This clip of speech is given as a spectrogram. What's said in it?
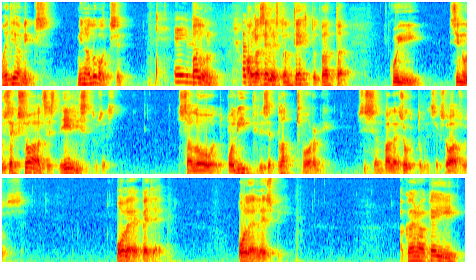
Ma ei tea, miks, mina lubaksin. palun aga, aga sellest on tehtud, vaata, kui sinu seksuaalsest eelistusest sa lood poliitilise platvormi, siis see on vale suhtumine seksuaalsusesse. ole pede, ole lesbi. aga ära käi,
